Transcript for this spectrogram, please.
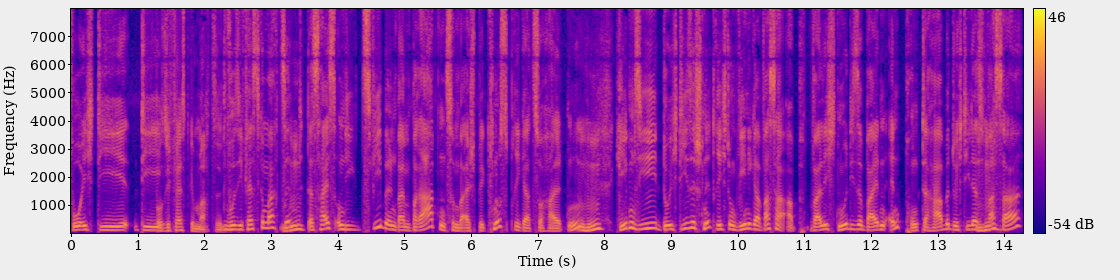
wo ich die, die Wo sie festgemacht sind. wo sie festgemacht sind. Mhm. Das heißt, um die Zwiebeln beim Braten zum Beispiel knuspriger zu halten, Mhm. geben sie durch diese Schnittrichtung weniger Wasser ab, weil ich nur diese beiden Endpunkte habe, durch die das Wasser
